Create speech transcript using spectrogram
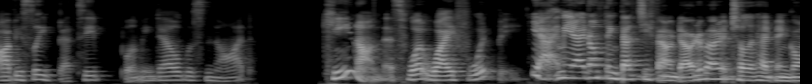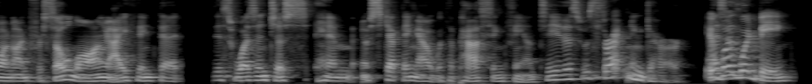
obviously Betsy Bloomingdale was not keen on this. What wife would be? Yeah, I mean, I don't think Betsy found out about it till it had been going on for so long. I think that this wasn't just him you know, stepping out with a passing fancy. This was threatening to her, It as was- it would be.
